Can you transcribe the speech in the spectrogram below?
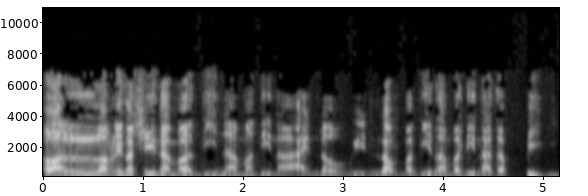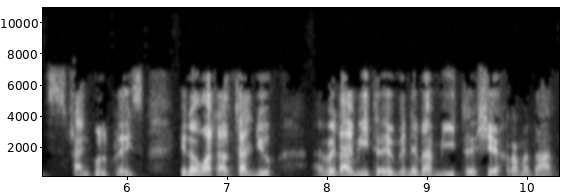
Oh, lovely Nashida Medina, Medina. I know we love Medina. Medina the peace, tranquil place. You know what? I'll tell you. uh, When I meet, uh, whenever I meet uh, Sheikh Ramadan,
